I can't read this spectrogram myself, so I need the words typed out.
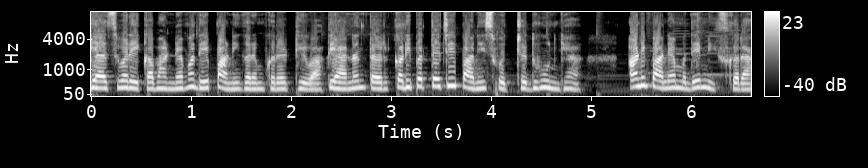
गॅसवर एका भांड्यामध्ये पाणी गरम करत ठेवा. त्यानंतर कढीपत्त्याचे पाणी स्वच्छ धुवून घ्या. आणि पाण्यामध्ये मिक्स करा.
